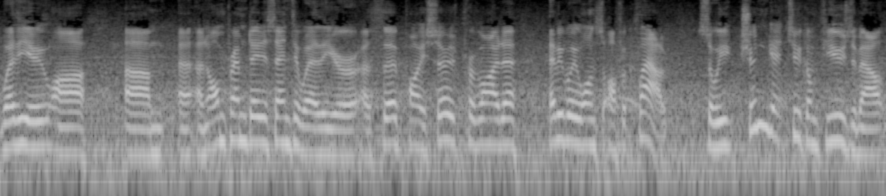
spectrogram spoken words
Whether you are um, a, an on-prem data center, whether you're a third-party service provider, everybody wants to offer cloud. So we shouldn't get too confused about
